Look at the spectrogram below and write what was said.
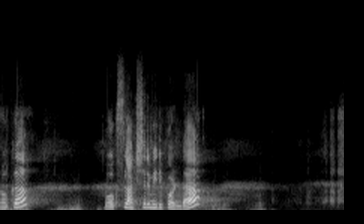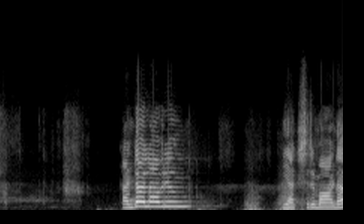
നോക്ക്. ബോക്സിൽ അക്ഷരം ഇരിപ്പുണ്ട്. കണ്ടോ എല്ലാവരും? ഈ അക്ഷരമാണ്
